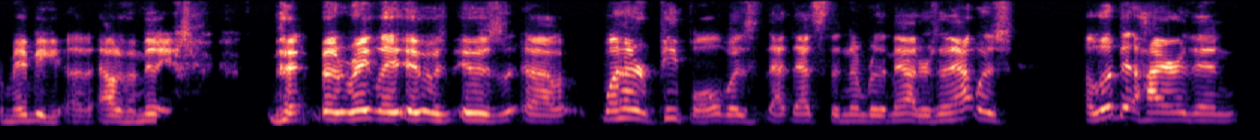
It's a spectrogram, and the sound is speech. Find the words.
or maybe uh, out of a million. but but lately it was it was uh, 100 people was that that's the number that matters, and that was a little bit higher than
